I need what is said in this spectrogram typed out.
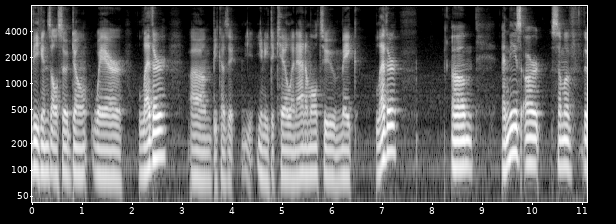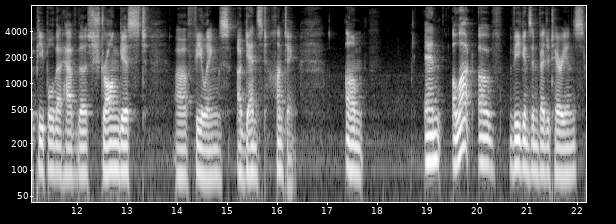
vegans also don't wear leather um, because it you need to kill an animal to make leather. Um, and these are some of the people that have the strongest uh, feelings against hunting um, and a lot of vegans and vegetarians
